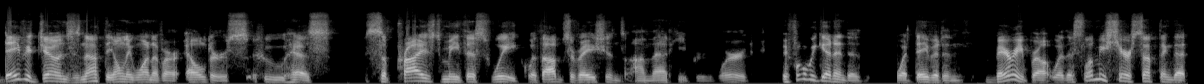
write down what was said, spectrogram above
David Jones is not the only one of our elders who has surprised me this week with observations on that Hebrew word. Before we get into what David and Barry brought with us, let me share something that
